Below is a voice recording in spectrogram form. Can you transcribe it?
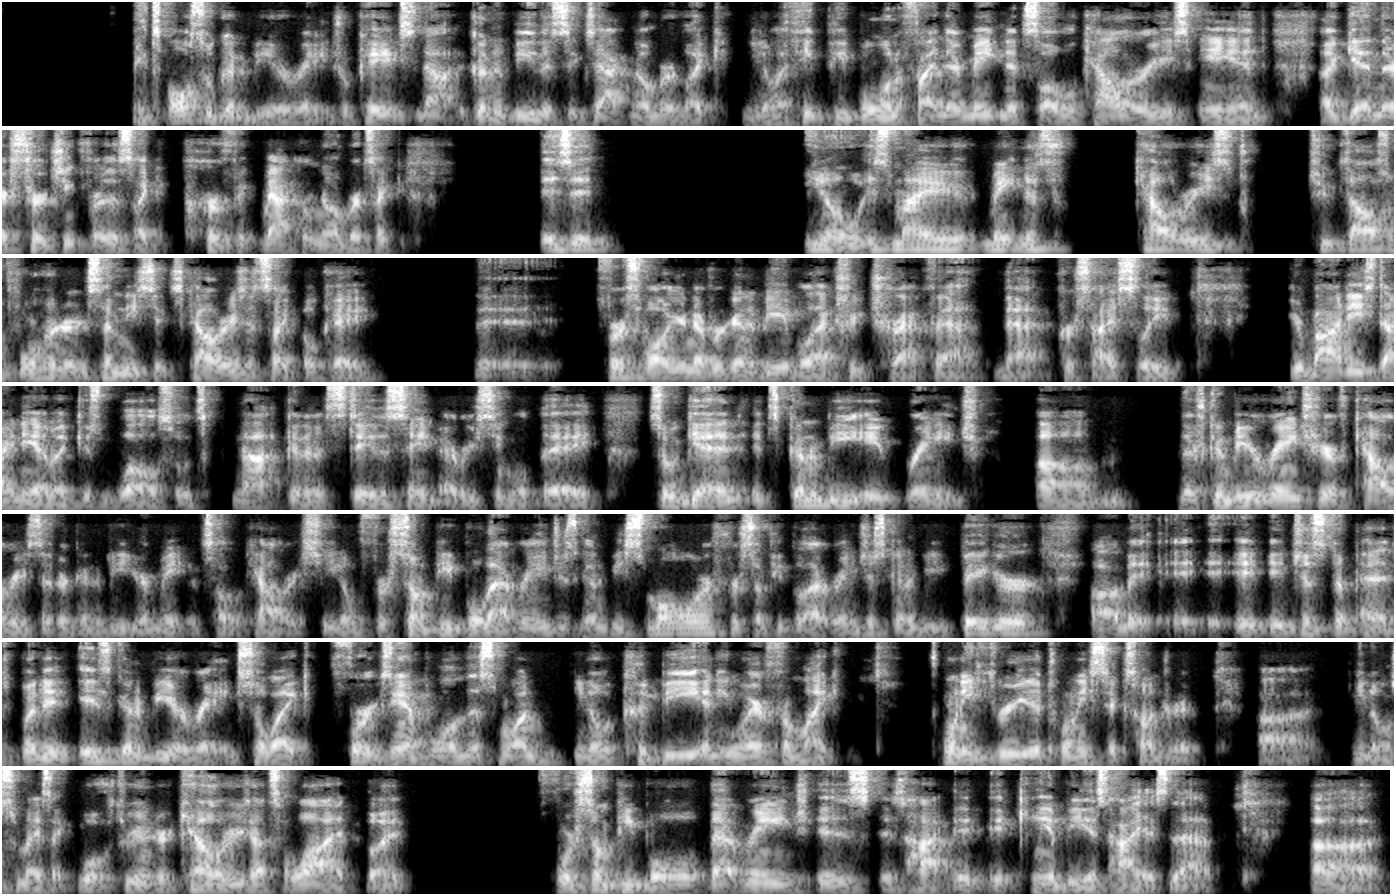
it's also going to be a range. Okay. It's not going to be this exact number. Like, you know, I think people want to find their maintenance level calories. And again, they're searching for this like perfect macro number. It's like, is it, you know, is my maintenance calories 2,476 calories? It's like, okay, first of all, you're never going to be able to actually track that, that precisely. Your body's dynamic as well. So it's not going to stay the same every single day. So again, it's going to be a range. Um, there's going to be a range here of calories that are going to be your maintenance level calories. You know, for some people that range is going to be smaller. For some people that range is going to be bigger. Um, it, it, it just depends, but it is going to be a range. So, like for example, on this one, you know, it could be anywhere from like 23 to 2600. Uh, you know, somebody's like, "Well, 300 calories, that's a lot," but for some people, that range is is high. It, it can be as high as that. Uh,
